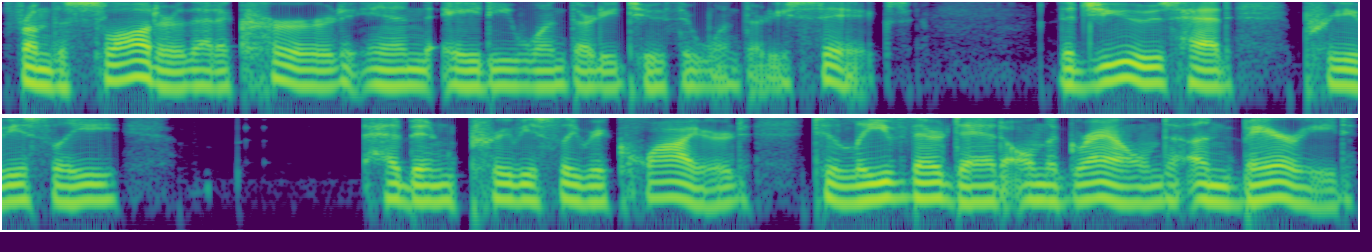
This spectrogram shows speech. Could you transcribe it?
from the slaughter that occurred in AD 132 through 136. The Jews had previously had been previously required to leave their dead on the ground unburied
